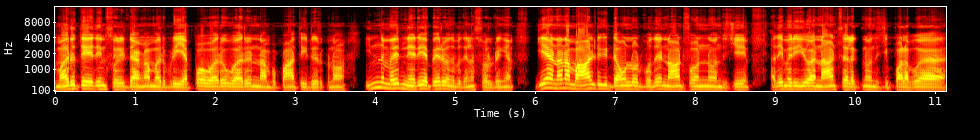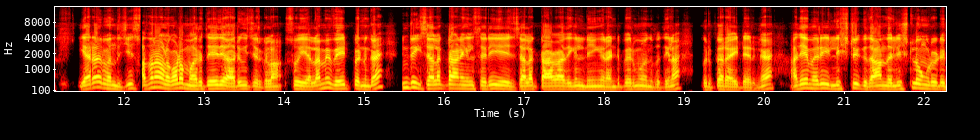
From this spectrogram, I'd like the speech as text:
மறு தேதின்னு சொல்லிட்டாங்க. மறுபடியும் எப்போ வரும் வரும்னு நம்ம பார்த்துக்கிட்டு இருக்கணும். இந்த மாதிரி நிறைய பேர் வந்து பார்த்திங்கன்னா சொல்கிறீங்க ஏன்னா நம்ம ஆல் டிக்கெட் டவுன்லோட் போதே நாட் ஃபோன்னு வந்துச்சு. அதே மாதிரி யூஆர் நாட் செலக்ட்னு வந்துச்சு. பல எரர் வந்துச்சு. அதனால் கூட மறு தேதி அறிவிச்சிருக்கலாம். ஸோ எல்லாமே வெயிட் பண்ணுங்கள் இன்றைக்கு செலக்ட் ஆனீங்களும் சரி செலக்ட் ஆகாதீங்களும் நீங்கள் ரெண்டு பேருமே வந்து பார்த்தீங்கன்னா ப்ரிப்பேர் ஆகிட்டே இருங்க. அதே மாதிரி லிஸ்ட்டுக்கு தான். அந்த லிஸ்ட்டில் உங்களுடைய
